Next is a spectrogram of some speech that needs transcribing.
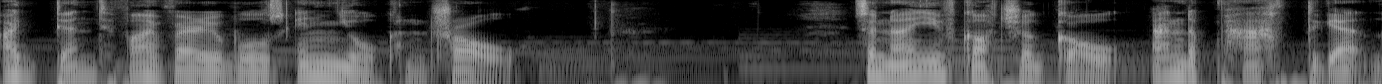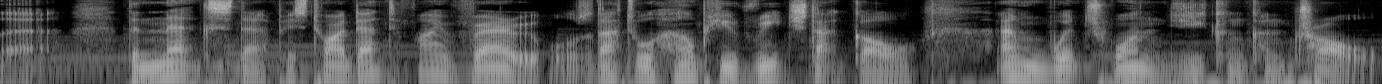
Identify variables in your control. So now you've got your goal and a path to get there. The next step is to identify variables that will help you reach that goal and which ones you can control.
